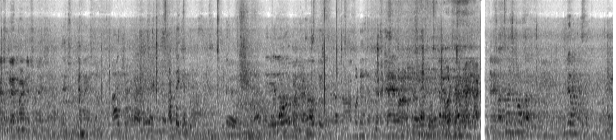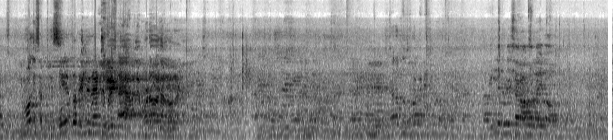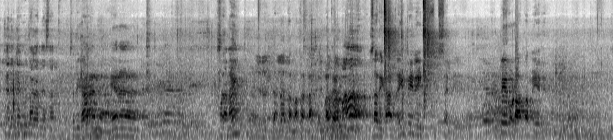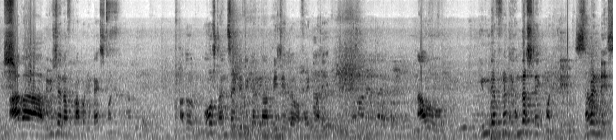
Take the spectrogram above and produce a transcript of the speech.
Explain ಮಾಡಿ ಹೋಗಿ sir ಇಲ್ಲಿ ಆಮೇಲೆ ಕೊಡುವಾಗ ಇಲ್ಲಿ ಬಿಡಿ ಸರ್ ಅವರು ಲೈವ್ ಜನಕ್ಕೆ ಗೊತ್ತಾಗತ್ತೆ ಸರ್. ಸರ್ ಈಗ ನೇರ. ಸರ್ ಈಗ ನೈನ್ಟೀನ್ ಏಯ್ಟಿ ಸಿಕ್ಸಲ್ಲಿ ಪುಟ್ಟೇಗೌಡ ಅಂತ ಮೇಯರ್ ಇದೆ ಆಗ ರಿವಿಷನ್ ಆಫ್ ಪ್ರಾಪರ್ಟಿ ಟ್ಯಾಕ್ಸ್ ಮಾಡಿದ್ರು. ಅದು ಮೋಸ್ಟ್ ಅನ್ಸೈಂಟಿಫಿಕ್ ಅಂತ ಬಿ ಜೆ ಪಿ ಫೈಟ್ ಮಾಡಿ ನಾವು ಇಂಡೆಫಿನೆಟ್ ಹಂಗರ್ ಸ್ಟ್ರೈಕ್ ಮಾಡಿದ್ವಿ. Seven days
